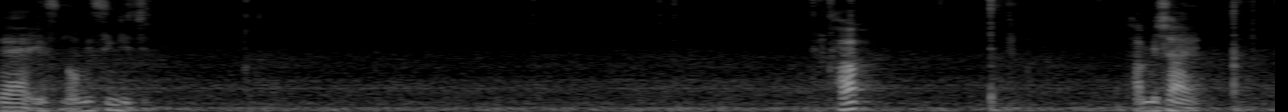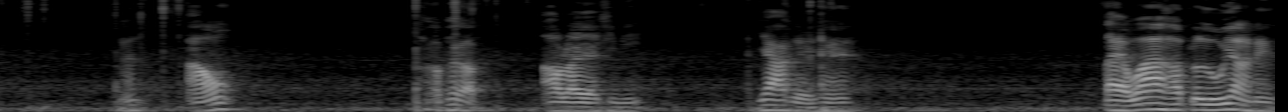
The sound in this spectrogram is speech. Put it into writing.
there is no missing digit ครับถ้าไม่ใช่งั้นเอาเท่ากับเท่ากับเอาอะไรทีนี้ ยากเลยฮะแต่ว่าครับเรารู้อย่างหนึ่ง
